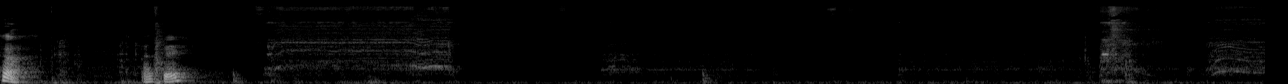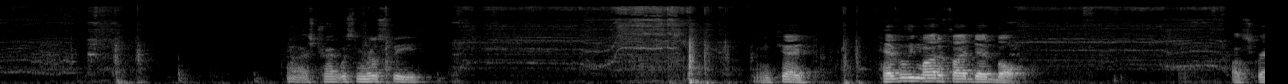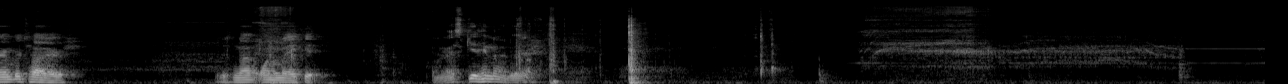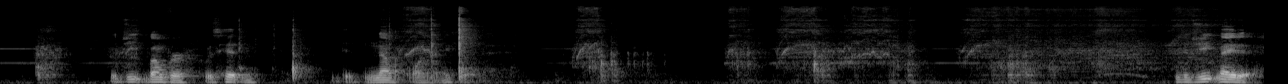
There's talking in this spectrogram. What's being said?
Huh. Okay. Right, let's try it with some real speed. Okay, heavily modified deadbolt on scrambler tires. Does not want to make it. Let's get him out of there. The Jeep bumper was hitting. Did not want to make it. The Jeep made it.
